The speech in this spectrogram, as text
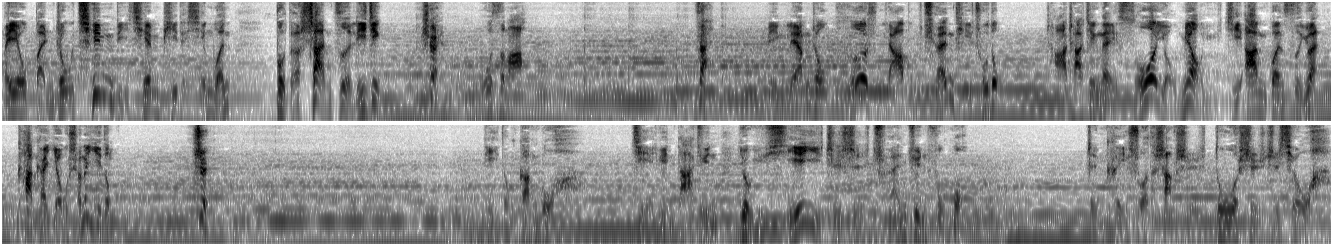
没有本州亲笔签批的行文，不得擅自离境。是。吴司马，在，命凉州河属衙捕全体出动，查查境内所有庙宇及安官寺院，看看有什么异动。是。地动刚过，解运大军又与协议之事，全军覆没，真可以说得上是多事之秋啊！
